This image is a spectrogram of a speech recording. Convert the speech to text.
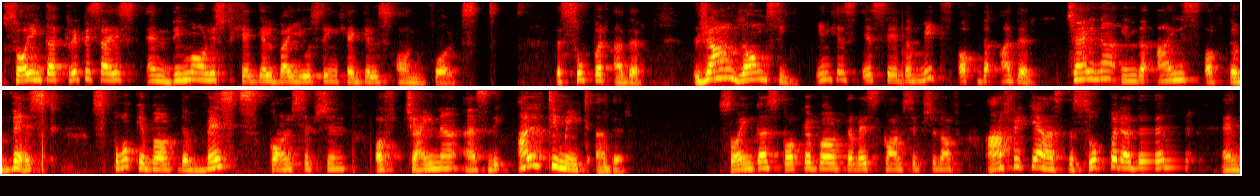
Soyinka criticized and demolished Hegel by using Hegel's own words, the super other. Zhang Longxi, in his essay, The Myth of the Other, China in the Eyes of the West, spoke about the West's conception of China as the ultimate other. Soyinka spoke about the West's conception of Africa as the super other and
